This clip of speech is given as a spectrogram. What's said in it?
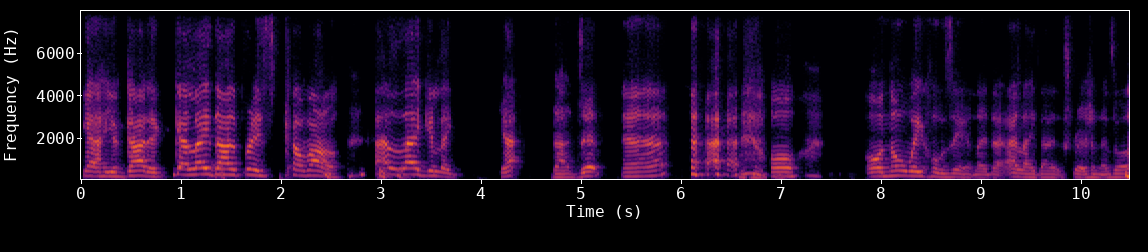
Yeah, you got it. I like that phrase. Come on. I like it. Like, yeah, that's it. Uh-huh. oh, oh, no way, Jose. Like that. I like that expression as well.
